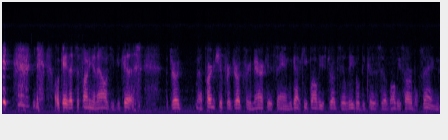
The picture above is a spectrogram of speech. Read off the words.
okay, that's a funny analogy because the drug uh, partnership for drug free America is saying we got to keep all these drugs illegal because of all these horrible things,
